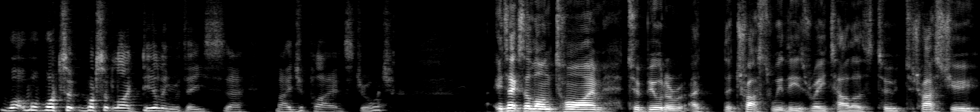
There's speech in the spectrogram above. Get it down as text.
what, what's it What's it like dealing with these major players, George? It takes a long time to build a, a, the trust with these retailers to to trust you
